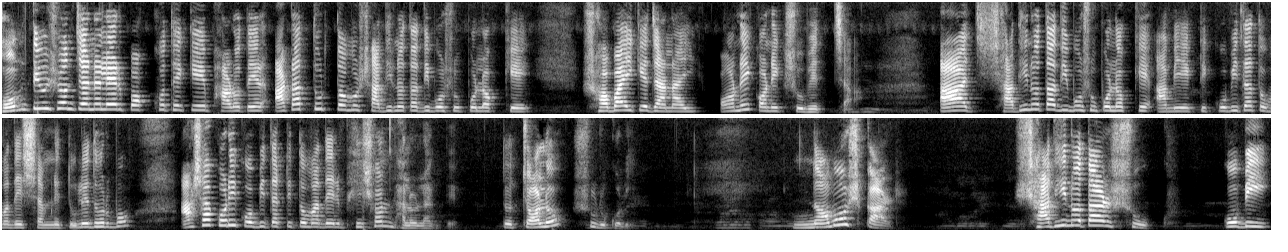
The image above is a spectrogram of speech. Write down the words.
হোম টিউশন চ্যানেলের পক্ষ থেকে ভারতের আটাত্তরতম স্বাধীনতা দিবস উপলক্ষে সবাইকে জানাই অনেক অনেক শুভেচ্ছা। আজ স্বাধীনতা দিবস উপলক্ষে আমি একটি কবিতা তোমাদের সামনে তুলে ধরব। আশা করি কবিতাটি তোমাদের ভীষণ ভালো লাগবে। তো চলো শুরু করি। নমস্কার, স্বাধীনতার সুখ। কবি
